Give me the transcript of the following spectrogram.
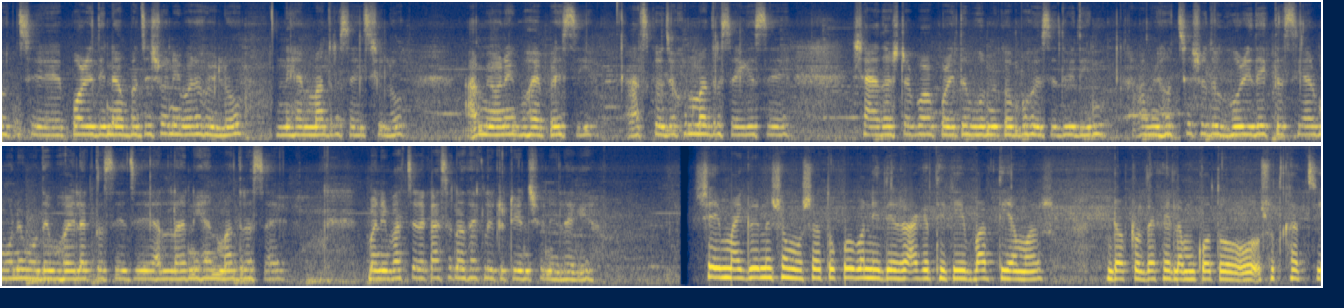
হচ্ছে পরের দিন আবার যে শনিবারে হইল, নেহান মাদ্রাসায় ছিল। আমি অনেক ভয় পেয়েছি আজকে যখন মাদ্রাসায় গেছে, সাড়ে দশটার পর পরে তো ভূমিকম্প হয়েছে দুই দিন। আমি হচ্ছে শুধু ঘড়ি দেখতেছি আর মনে মধ্যে ভয় লাগতেছে যে আল্লাহ নিহান মাদ্রাসায় মানে বাচ্চারা কাছে না থাকলে একটু টেনশনই লাগে। সেই মাইগ্রেনের সমস্যা তো কোরবানিদের আগে থেকেই বাড়তি আমার। ডক্টর দেখাইলাম কত ওষুধ খাচ্ছি,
